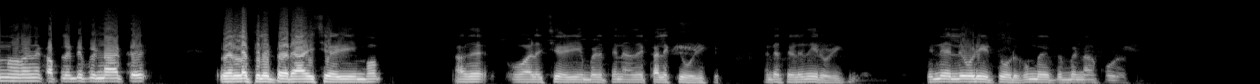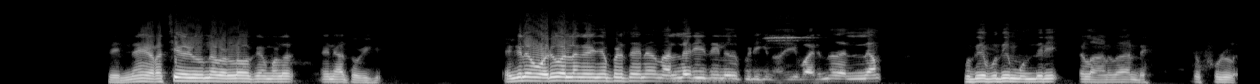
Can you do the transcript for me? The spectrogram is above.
എന്ന് പറയുന്ന കപ്പലണ്ടി പിണ്ണാക്ക് വെള്ളത്തിലിട്ട് ഒരാഴ്ച കഴിയുമ്പം അത് വളിച്ച് കഴിയുമ്പോഴത്തേന് അത് കലക്കി ഒഴിക്കും. അതിന്റെ തെളിനീര് ഒഴിക്കും. പിന്നെ എല്ലുപൊടി ഇട്ട് കൊടുക്കും വേപ്പിൻ പിണ്ണാക്ക് കൊടുക്കും. പിന്നെ ഇറച്ചി കഴുകുന്ന വെള്ളമൊക്കെ നമ്മൾ അതിനകത്ത് ഒഴിക്കും. എങ്കിലും ഒരു കൊല്ലം കഴിഞ്ഞപ്പോഴത്തേന് നല്ല രീതിയിൽ ഇത് പിടിക്കുന്നത് ഈ വരുന്നതെല്ലാം പുതിയ പുതിയ മുന്തിരികളാണ്. ഇതാണ്ട് ഇത് ഫുള്ള്.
